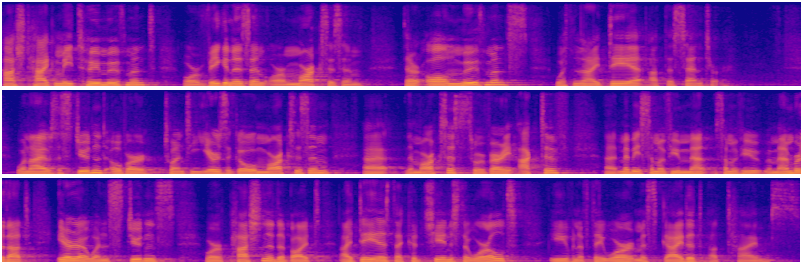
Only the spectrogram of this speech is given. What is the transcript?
hashtag MeToo movement, or veganism, or Marxism. They're all movements with an idea at the center. When I was a student over 20 years ago, Marxism, uh, the Marxists were very active. Uh, maybe some of, you me- some of you remember that era when students were passionate about ideas that could change the world, even if they were misguided at times.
